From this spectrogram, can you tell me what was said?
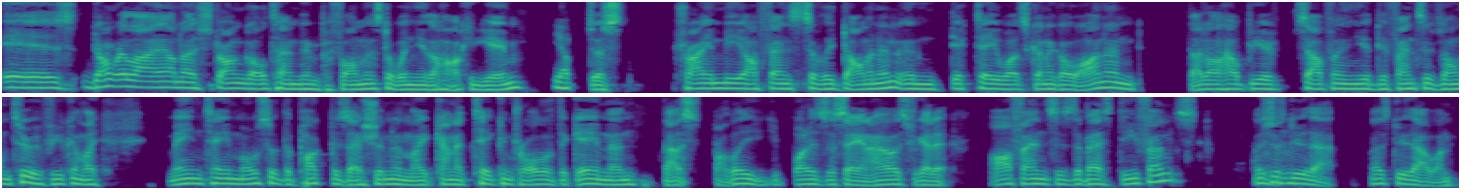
is don't rely on a strong goaltending performance to win you the hockey game. Yep. Just try and be offensively dominant and dictate what's going to go on, and that'll help yourself in your defensive zone too. If you can like maintain most of the puck possession and like kind of take control of the game, then that's probably what is the saying? I always forget it. Offense is the best defense. Let's mm-hmm. just do that. Let's do that one.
